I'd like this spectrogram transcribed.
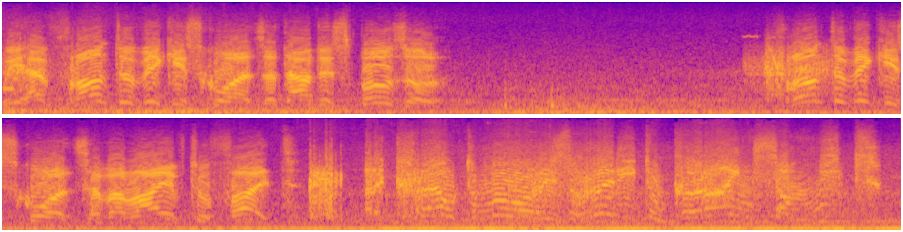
We have Frontoviki squads at our disposal. Frontoviki squads have arrived to fight. A crowd more is ready to grind some meat.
